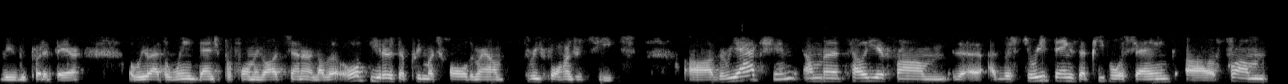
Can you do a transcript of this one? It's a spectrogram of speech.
We, we put it there. We were at the Wayne Densch Performing Arts Center, and other, all theaters that pretty much hold around three, 400 seats. Uh, the reaction, I'm going to tell you from uh, there's three things that people were saying uh, from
